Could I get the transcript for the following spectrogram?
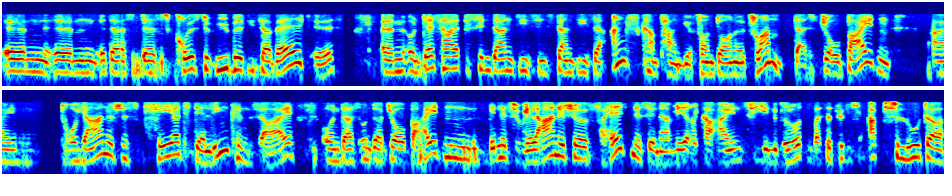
ähm, ähm, dass das größte Übel dieser Welt ist. Ähm, und deshalb sind dann dieses, dann diese Angstkampagne von Donald Trump, dass Joe Biden ein trojanisches Pferd der Linken sei und dass unter Joe Biden venezuelanische Verhältnisse in Amerika einziehen würden, was natürlich absoluter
